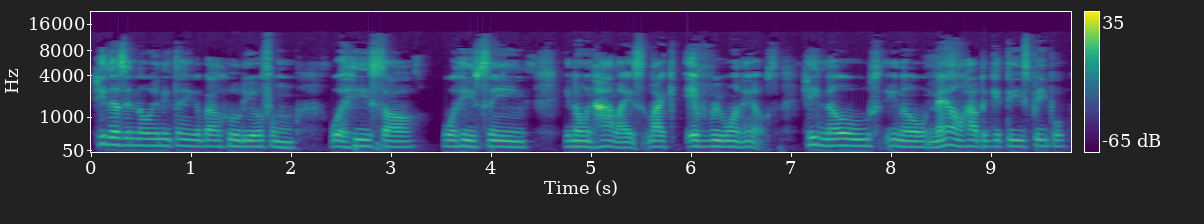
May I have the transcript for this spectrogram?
He doesn't know anything about Julio from what he saw what he's seen, you know, in highlights like everyone else. He knows, you know, now how to get these people.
